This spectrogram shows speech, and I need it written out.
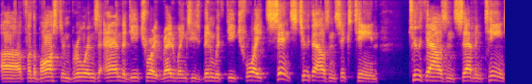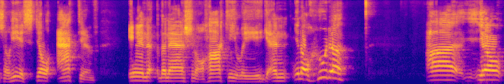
uh, for the Boston Bruins and the Detroit Red Wings. He's been with Detroit since 2016, 2017. So he is still active in the National Hockey League. And, you know, Houda, uh, you know,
